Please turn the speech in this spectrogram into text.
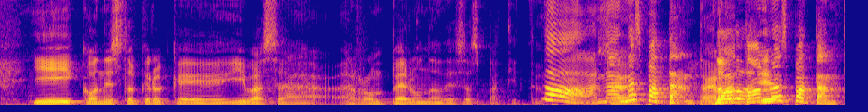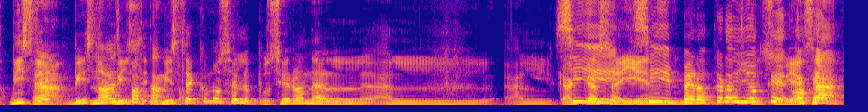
Y con esto creo que ibas a, a romper una de esas patitas. no, O sea, no es para tanto. No, no, eh, es para tanto. ¿Viste, O sea, viste, no es viste- pa' tanto. viste cómo se le pusieron al, al, al Sí, cacas ahí sí, en- pero creo yo que, o sea,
